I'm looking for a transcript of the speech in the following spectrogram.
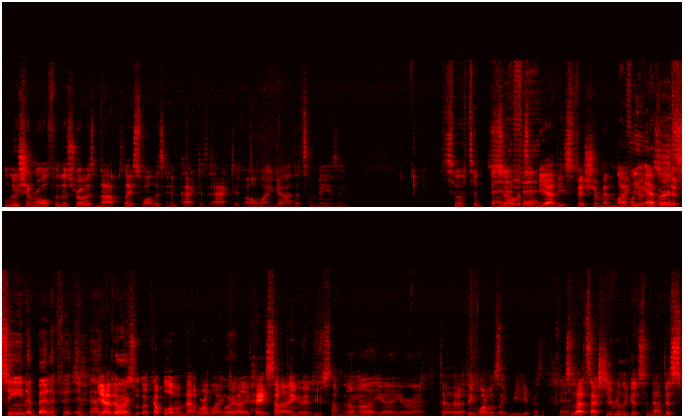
Pollution roll for this row is not placed while this impact is active. Oh my god, that's amazing. So it's a benefit. So it's a, yeah, these fishermen like Have we ever ships- seen a benefit impact? Yeah, there was a couple of them that were like uh, pay something to do something. Uh yeah. huh. Yeah, you're right. The, I think one was like media present. Okay. So that's actually really good. So now this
